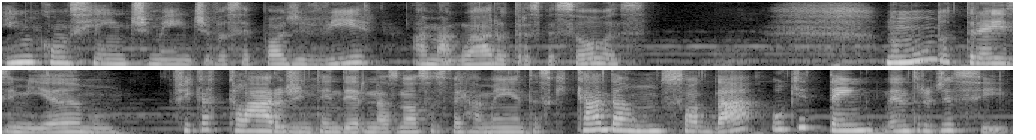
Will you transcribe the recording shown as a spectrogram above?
inconscientemente você pode vir a magoar outras pessoas? No mundo 3 e me amo, fica claro de entender nas nossas ferramentas que cada um só dá o que tem dentro de si.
